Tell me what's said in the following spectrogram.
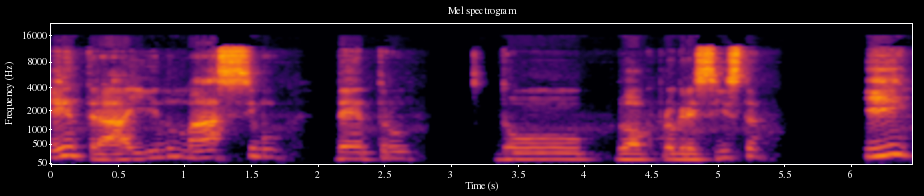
entra aí no máximo dentro do bloco progressista e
